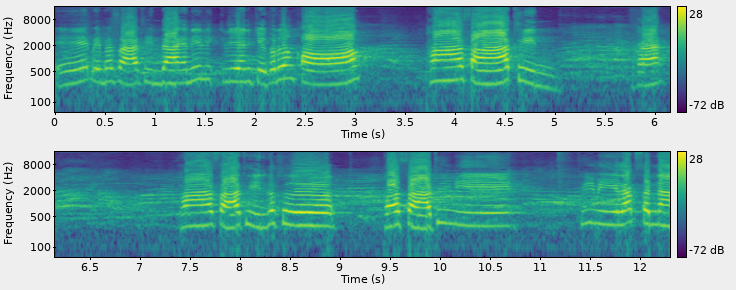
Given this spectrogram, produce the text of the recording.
เอ๊ะ เป็นภาษาถิ่นใด อันนี้เรียนเกี่ยวกับเรื่องของ ภาษาถิ่นนะคะภาษาถิ่นก็คือ ภาษาที่มีที่มีลักษณะ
